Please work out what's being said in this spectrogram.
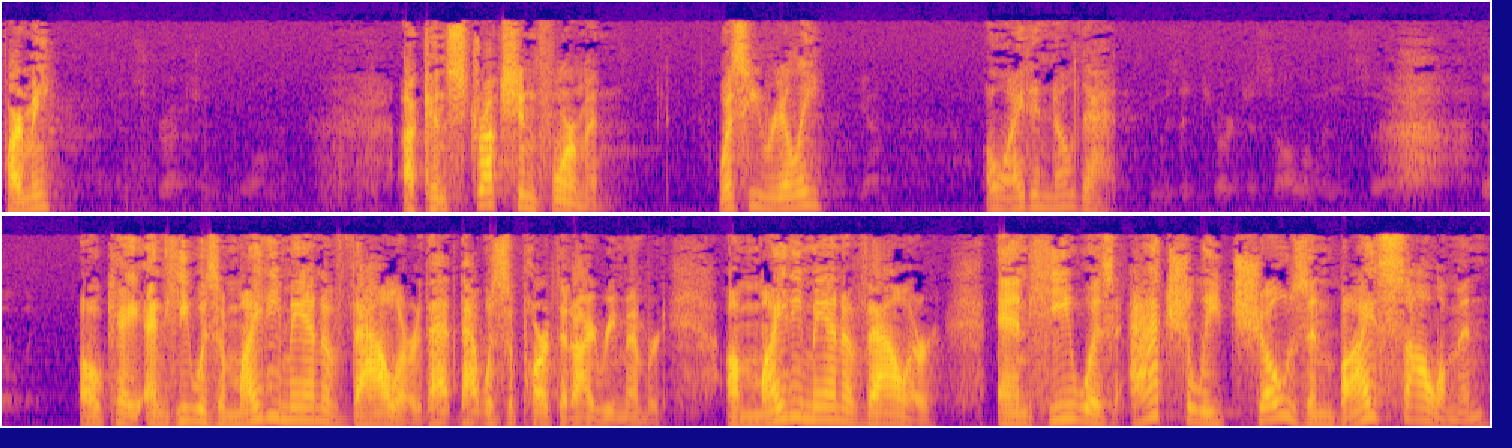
Pardon me? A construction foreman. Was he really? Oh, I didn't know that. Okay, and he was a mighty man of valor. That, that was the part that I remembered. A mighty man of valor, and he was actually chosen by Solomon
